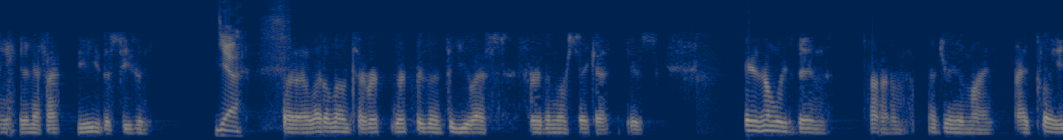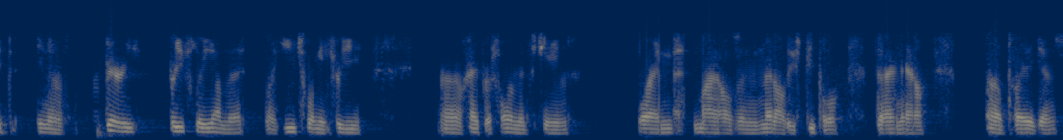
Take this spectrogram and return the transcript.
an FIVB this season. Yeah. But uh, let alone to rep- represent the U.S. for the NORCECA is it has always been um, a dream of mine. I played, you know, very briefly on the like U23 uh, high performance team, where I met Miles and met all these people that I now uh, play against.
